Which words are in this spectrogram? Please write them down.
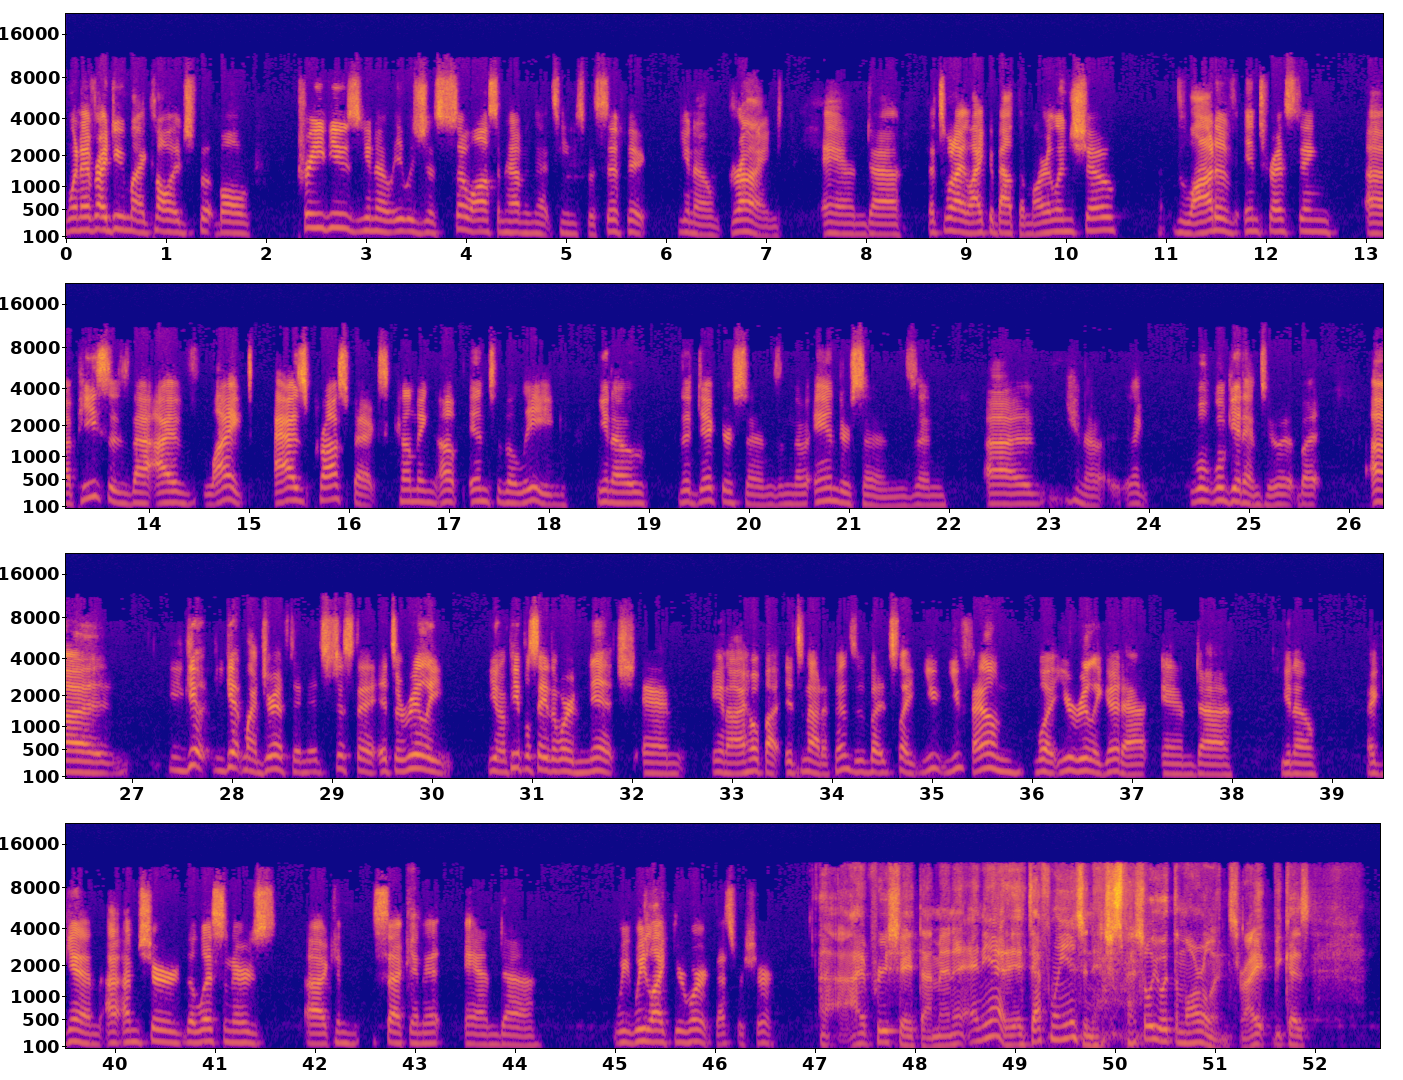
whenever I do my college football previews, you know, it was just so awesome having that team specific, you know, grind. And uh, that's what I like about the Marlins show. A lot of interesting uh, pieces that I've liked as prospects coming up into the league. You know, the Dickersons and the Andersons, and uh, you know, like we'll we'll get into it, but uh, you get you get my drift and it's just a it's a really you know people say the word niche and you know i hope I, it's not offensive but it's like you you found what you're really good at and uh you know again I, am sure the listeners uh can second it and uh we we like your work that's for sure. I appreciate that man and, and yeah it definitely is a niche especially with the marlins right? Because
